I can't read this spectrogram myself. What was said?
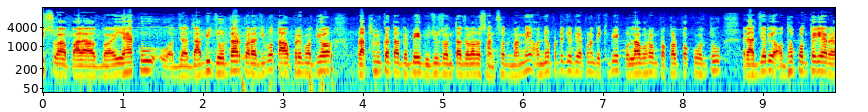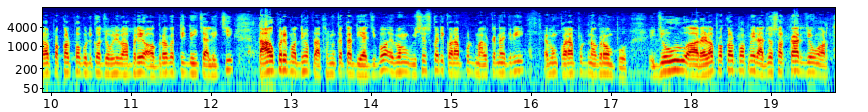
କିଭଳି ସ୍ୱ- ପା- ବା- ଏହାକୁ ଯ- ଦାବି ଜୋରଦାର କରାଯିବ। ତା ଉପରେ ମଧ୍ୟ ପ୍ରାଥମିକତା ଦେବେ ବିଜୁ ଜନତା ଦଳର ସାଂସଦମାନେ। ଅନ୍ୟପଟେ ଯଦି ଆପଣ ଦେଖିବେ ପୋଲାଭରମ ପ୍ରକଳ୍ପ କୁହନ୍ତୁ ରାଜ୍ୟରେ ଅଧପନ୍ତରିଆ ରେଳ ପ୍ରକଳ୍ପ ଗୁଡ଼ିକ ଯେଭଳି ଭାବରେ ଅଗ୍ରଗତି ଦେଇ ଚାଲିଛି ତା ଉପରେ ମଧ୍ୟ ପ୍ରାଥମିକତା ଦିଆଯିବ ଏବଂ ବିଶେଷ କରି କୋରାପୁଟ ମାଲକାନଗିରି ଏବଂ କୋରାପୁଟ ନବରଙ୍ଗପୁର। ଏ ଯେଉଁ ଆ, ରେଳ ପ୍ରକଳ୍ପ ପାଇଁ ରାଜ୍ୟ ସରକାର ଯେଉଁ ଅର୍ଥ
